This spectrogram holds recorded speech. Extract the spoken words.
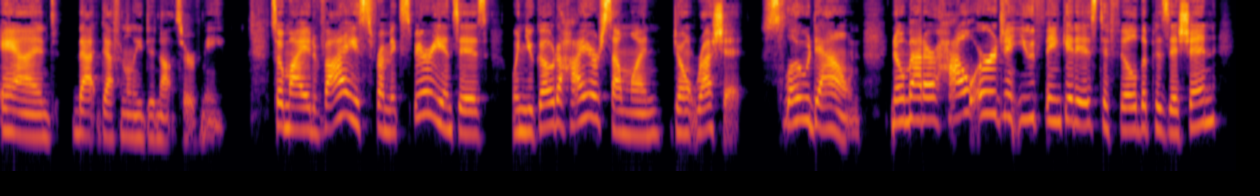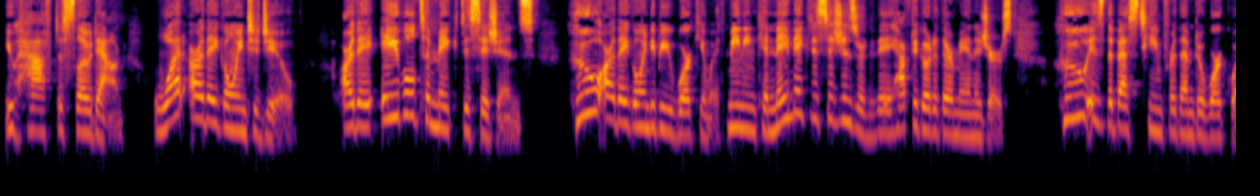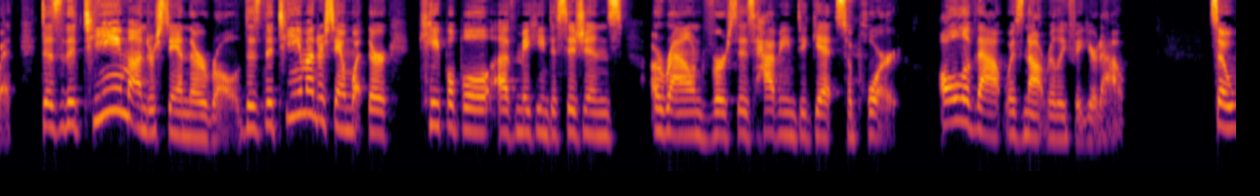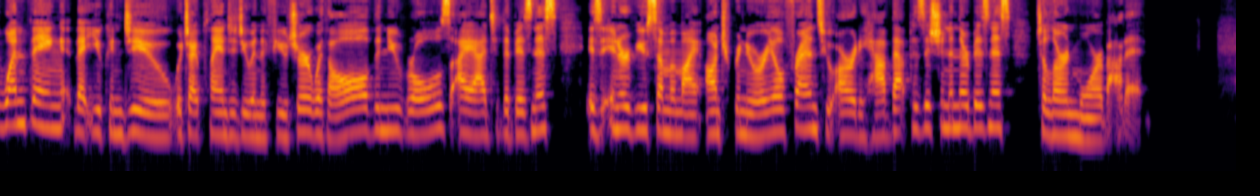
And that definitely did not serve me. So my advice from experience is when you go to hire someone, don't rush it. Slow down. No matter how urgent you think it is to fill the position, you have to slow down. What are they going to do? Are they able to make decisions? Who are they going to be working with? Meaning, can they make decisions or do they have to go to their managers? Who is the best team for them to work with? Does the team understand their role? Does the team understand what they're capable of making decisions around versus having to get support. All of that was not really figured out. So one thing that you can do, which I plan to do in the future with all the new roles I add to the business is interview some of my entrepreneurial friends who already have that position in their business to learn more about it.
